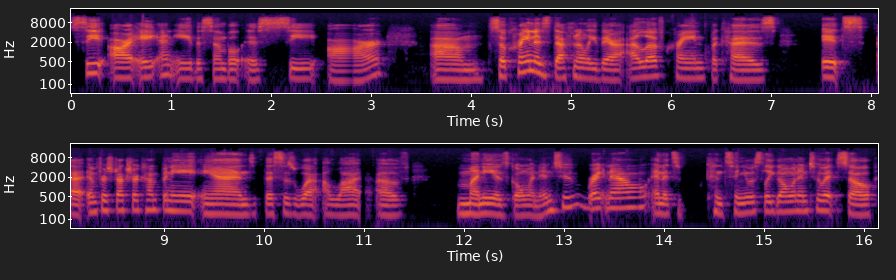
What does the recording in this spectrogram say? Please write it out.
C R A N E. The symbol is C R. Um, so Crane is definitely there. I love Crane because it's an infrastructure company, and this is what a lot of money is going into right now, and it's continuously going into it. So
